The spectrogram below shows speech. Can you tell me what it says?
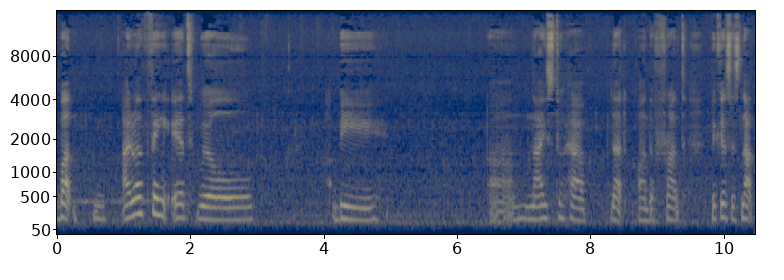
but I don't think it will be um, nice to have that on the front because it's not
